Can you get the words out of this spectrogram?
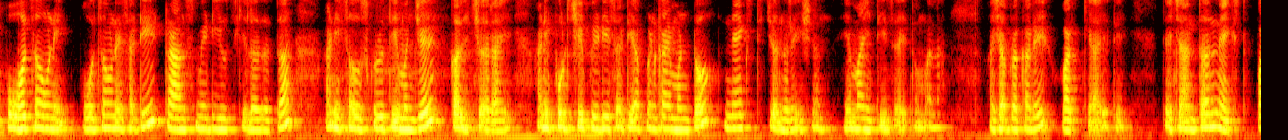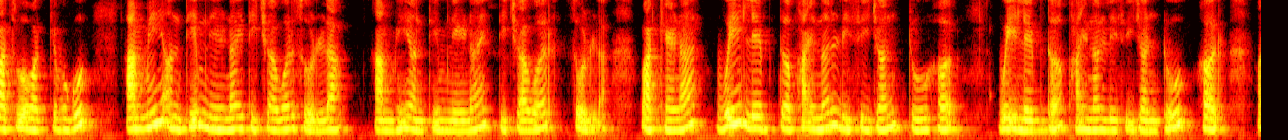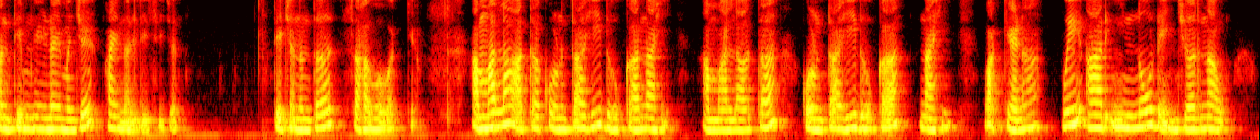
पोहोचवणे पोहोचवण्यासाठी ट्रान्समिट यूज केलं जातं. आणि संस्कृती म्हणजे कल्चर आहे. आणि पुढची पिढीसाठी आपण काय म्हणतो? नेक्स्ट जनरेशन हे माहितीच आहे तुम्हाला. अशा प्रकारे वाक्य आहे ते. त्याच्यानंतर नेक्स्ट पाचवं वाक्य बघू. आम्ही अंतिम निर्णय तिच्यावर सोडला. आम्ही अंतिम निर्णय तिच्यावर सोडला. वाक्य येणार? We left the final decision to her we left the final decision to her अंतिम निर्णय म्हणजे फायनल डिसिजन त्याच्यानंतर सहावं वाक्य. आम्हाला आता कोणताही धोका नाही. आम्हाला आता कोणताही धोका नाही. वाक्याना we are in no danger now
